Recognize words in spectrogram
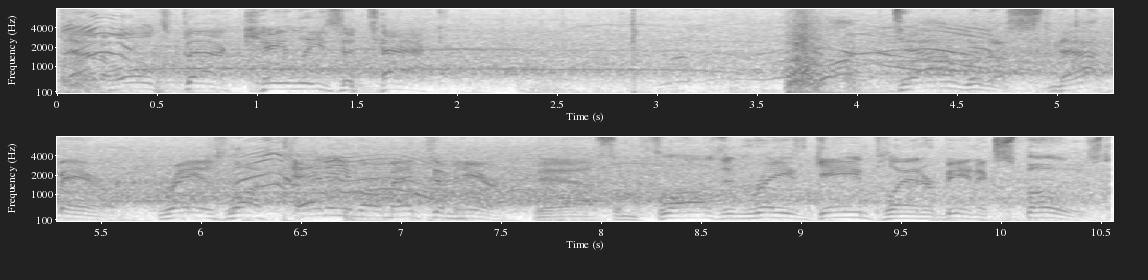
That holds back Kay Lee's attack. Brought down with a snapmare. Ray has lost any momentum here. Yeah, some flaws in Ray's game plan are being exposed.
